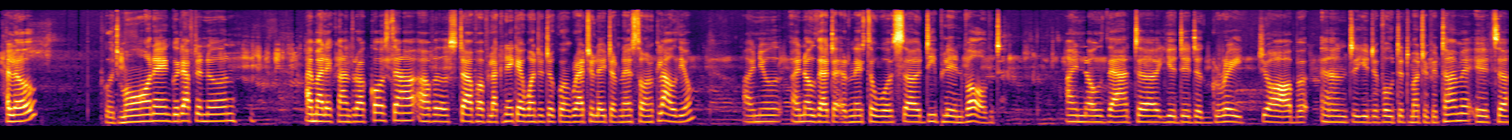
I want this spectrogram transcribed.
Hello? Good morning, good afternoon. I'm Alejandro Acosta of the staff of LACNIC. I wanted to congratulate Ernesto and Claudio. I knew I know that Ernesto was uh, deeply involved I know that uh, you did a great job and you devoted much of your time. It's uh,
